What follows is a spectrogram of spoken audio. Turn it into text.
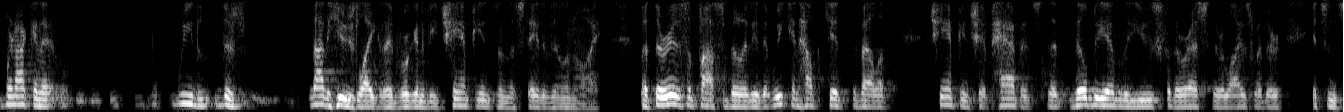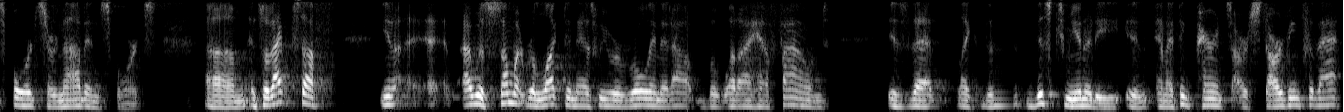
we're not going to we there's not a huge likelihood we're going to be champions in the state of Illinois, but there is a possibility that we can help kids develop championship habits that they'll be able to use for the rest of their lives, whether it's in sports or not in sports. Um, and so that stuff, you know, I, was somewhat reluctant as we were rolling it out, but what I have found is that like the, this community in, and i think parents are starving for that.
